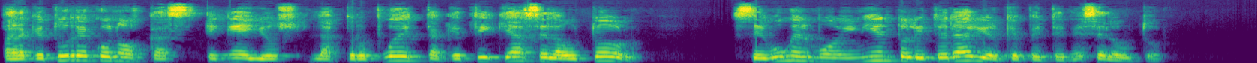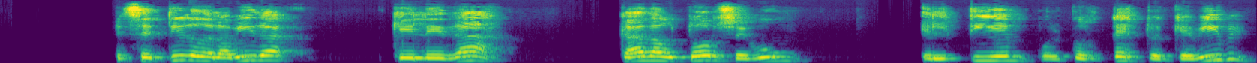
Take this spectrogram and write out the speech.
para que tú reconozcas en ellos las propuestas que, que hace el autor según el movimiento literario al que pertenece el autor. El sentido de la vida que le da cada autor según el tiempo, el contexto en que vive,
